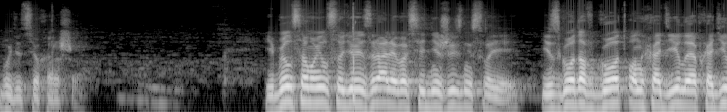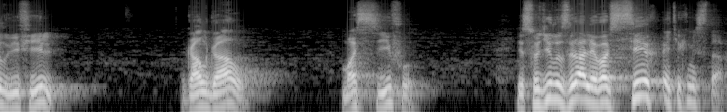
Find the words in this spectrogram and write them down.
будет все хорошо. И был Самуил судьей Израиля во все дни жизни своей. Из года в год он ходил и обходил Вифиль, Галгал, Массифу. И судил Израиля во всех этих местах.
